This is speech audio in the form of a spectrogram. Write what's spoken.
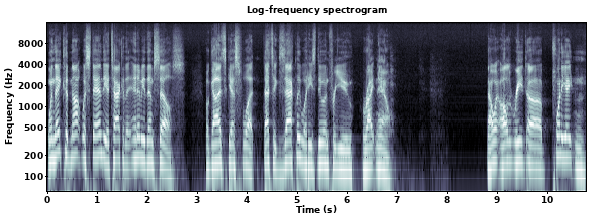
when they could not withstand the attack of the enemy themselves. Well, guys, guess what? That's exactly what he's doing for you right now. Now, I'll read uh, 28 and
